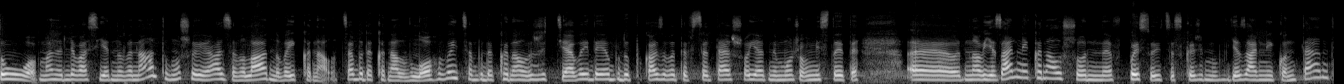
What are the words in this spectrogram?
то в мене для вас є новина, тому що я завела новий канал. Це буде канал влоговий, це буде канал життєвий, де я буду показувати все те, що я не можу вмістити е, на в'язальний канал, що не вписується, скажімо, в в'язальний контент,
